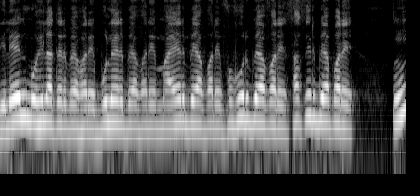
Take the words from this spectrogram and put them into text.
দিলেন মহিলাদের ব্যাপারে বোনের ব্যাপারে মায়ের ব্যাপারে ফুফুর ব্যাপারে শাশির ব্যাপারে হুম?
